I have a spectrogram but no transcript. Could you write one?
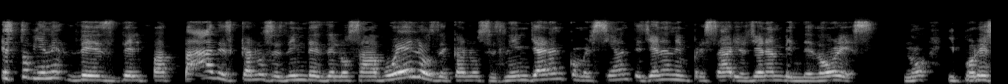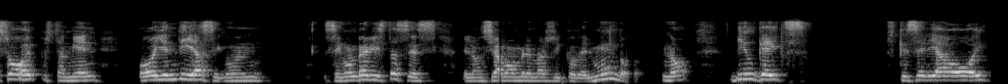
esto viene desde el papá de Carlos Slim, desde los abuelos de Carlos Slim, ya eran comerciantes, ya eran empresarios, ya eran vendedores, ¿no? Y por eso hoy, pues también, hoy en día, según, según revistas, es el onceavo hombre más rico del mundo, ¿no? Bill Gates, pues, ¿qué sería hoy?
